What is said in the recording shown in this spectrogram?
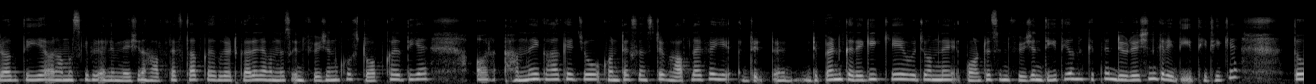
ड्रग दी है और हम उसकी फिर एलिमिनेशन हाफ़ लाइफ तब कैलकुलेट करें जब हमने उस इन्फ्यूजन को स्टॉप कर दिया है और हमने कहा कि जो कॉन्टेक्ट सेंसिटिव हाफ़ लाइफ है ये डिपेंड करेगी कि वो जो हमने कॉन्टेंस इन्फ्यूजन दी थी हमने कितने ड्यूरेशन के लिए दी थी ठीक है तो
